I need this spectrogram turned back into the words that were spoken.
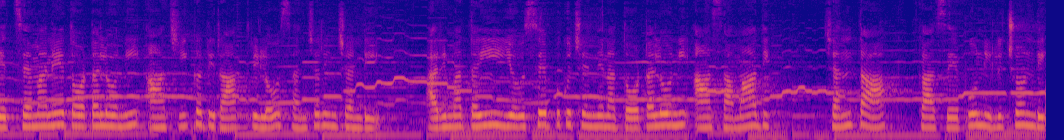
గెత్సెమనే తోటలోని ఆ చీకటి రాత్రిలో సంచరించండి. అరిమతయి యోసేపుకు చెందిన తోటలోని ఆ సమాధి చెంత కాసేపు నిలుచోండి.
